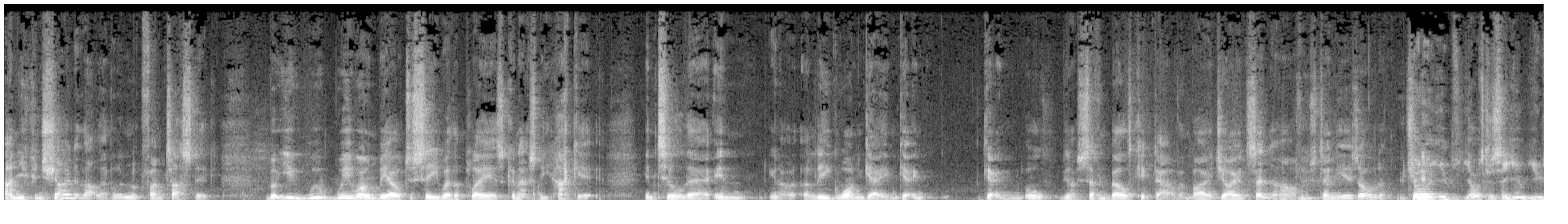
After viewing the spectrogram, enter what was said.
and you can shine at that level and look fantastic. But you, we, we won't be able to see whether players can actually hack it until they're in, you know, a League One game, getting getting all you know seven bells kicked out of them by a giant centre half who's ten years older. John, you, yeah, I was going to say, you, you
